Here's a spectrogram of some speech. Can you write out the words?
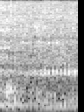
possible.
